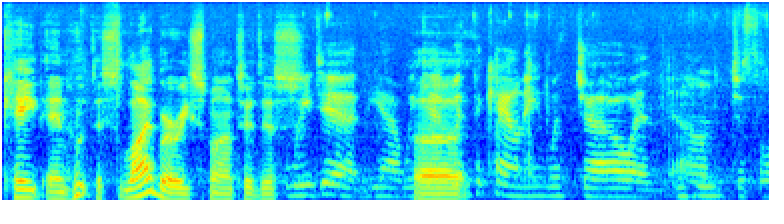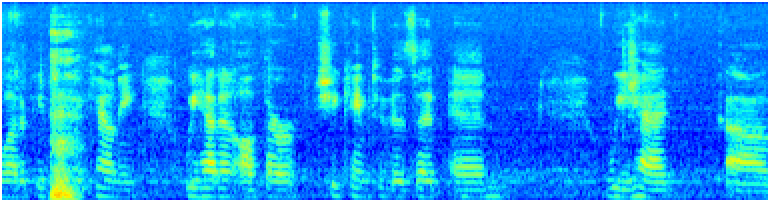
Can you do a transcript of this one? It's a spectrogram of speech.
Kate and who this library sponsored this. We did, yeah, we Uh, did with the county, with Joe and um, just a lot of people in the county. We had an author, she came to visit, and we had um,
